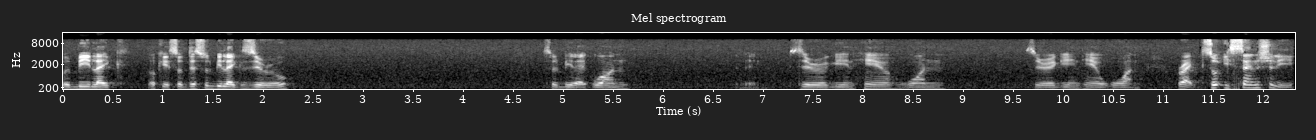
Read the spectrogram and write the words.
would be like, okay, so this would be like 0. So it would be like 1. And then 0 again here, 1. 0 again here, 1. Right, so essentially,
